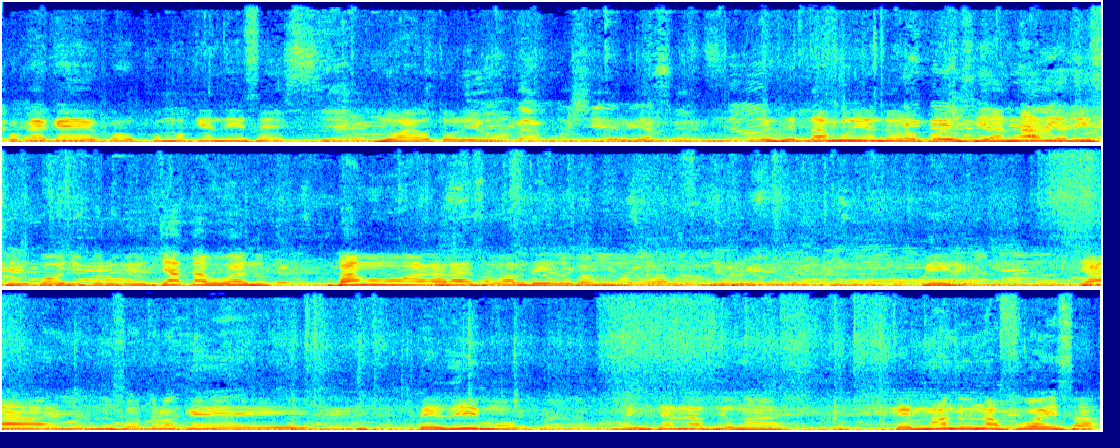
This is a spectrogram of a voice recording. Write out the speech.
porque que, como quien dice, no hay autoridad. Porque se están muriendo los policías, nadie dice, coño, pero que ya está bueno, vamos a agarrar a esos bandidos, vamos a matarlos. Mire, ya nosotros lo que pedimos a Internacional que mande una fuerza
